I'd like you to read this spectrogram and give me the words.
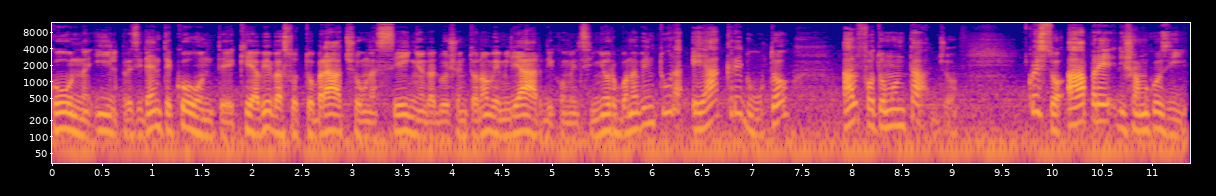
con il presidente Conte che aveva sotto braccio un assegno da 209 miliardi come il signor Bonaventura e ha creduto al fotomontaggio. Questo apre, diciamo così,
